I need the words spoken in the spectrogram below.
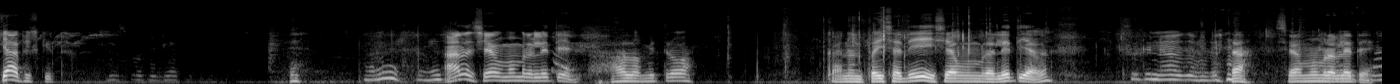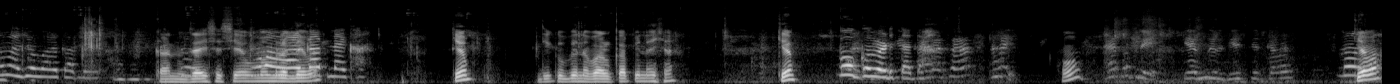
ક્યાં બિસ્કિટ? હાલો સેવ મમરા લેતી હાલો મિત્રો. કાનૂન પૈસા દે સેવ મમરા લેતી આવે. હા સેવ મમરા લેતે કાનૂન જાય છે સેવ મમરા લેવા કેમ દીકુબેન વાળ કાપી નાખ્યા કેમ હો કેવા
